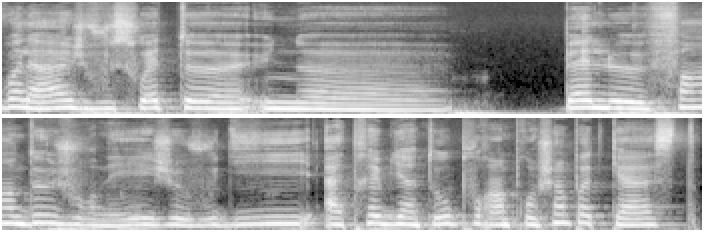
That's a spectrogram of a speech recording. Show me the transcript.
Voilà, je vous souhaite euh, une euh, belle fin de journée. Je vous dis à très bientôt pour un prochain podcast.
